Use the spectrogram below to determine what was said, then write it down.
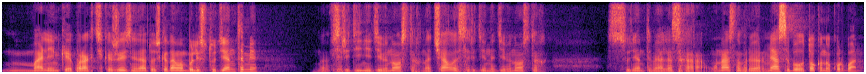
маленькая практика жизни, да, то есть когда мы были студентами в середине 90-х, начало, середина 90-х, с студентами Алясхара, у нас, например, мясо было только на курбан.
